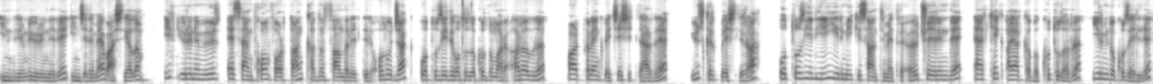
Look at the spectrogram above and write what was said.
indirimli ürünleri incelemeye başlayalım. İlk ürünümüz SM Comfort'tan kadın sandaletleri olacak. 37-39 numara aralığı farklı renk ve çeşitlerde 145 lira. 37'ye 22 cm ölçülerinde erkek ayakkabı kutuları 29.50.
